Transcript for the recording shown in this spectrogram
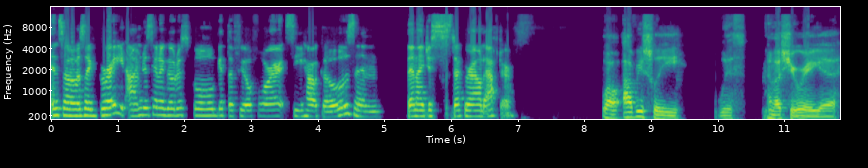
And so I was like, great, I'm just going to go to school, get the feel for it, see how it goes. And then I just stuck around after. Well, obviously, with unless you're a uh,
